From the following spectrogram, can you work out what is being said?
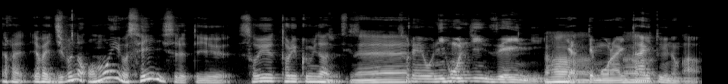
だから、やっぱり自分の思いを整理するっていう、そういう取り組みなんですね。それを日本人全員にやってもらいたいというのが、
